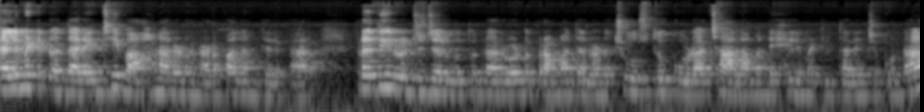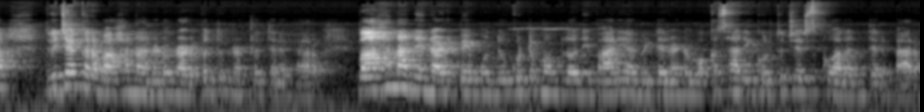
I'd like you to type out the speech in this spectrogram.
హెల్మెట్ను ధరించి వాహనాలను నడపాలని తెలిపారు. ప్రతిరోజు జరుగుతున్న రోడ్డు ప్రమాదాలను చూస్తూ కూడా చాలా మంది హెల్మెట్లు ధరించకుండా ద్విచక్ర వాహనాలను నడుపుతున్నట్లు తెలిపారు. వాహనాన్ని నడిపే ముందు కుటుంబంలోని భార్య బిడ్డలను ఒకసారి గుర్తు చేసుకోవాలని తెలిపారు.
